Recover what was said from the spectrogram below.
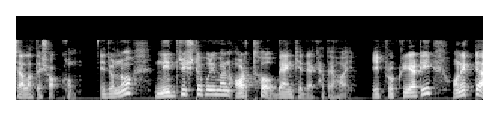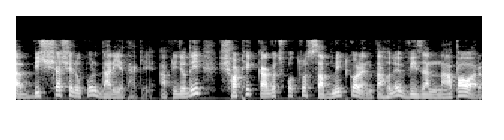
চালাতে সক্ষম। এজন্য নির্দিষ্ট পরিমাণ অর্থ ব্যাংকে দেখাতে হয়। এই প্রক্রিয়াটি অনেকটা বিশ্বাসের উপর দাঁড়িয়ে থাকে। আপনি যদি সঠিক কাগজপত্র সাবমিট করেন, তাহলে ভিসা না পাওয়ার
